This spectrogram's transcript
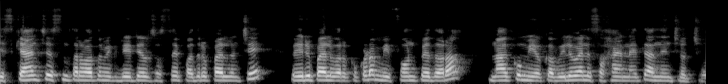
ఈ స్కాన్ చేసిన తర్వాత మీకు డీటెయిల్స్ వస్తాయి. పది రూపాయల నుంచి వెయ్యి రూపాయల వరకు కూడా మీ ఫోన్పే ద్వారా నాకు మీ యొక్క విలువైన సహాయాన్ని అయితే అందించవచ్చు.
